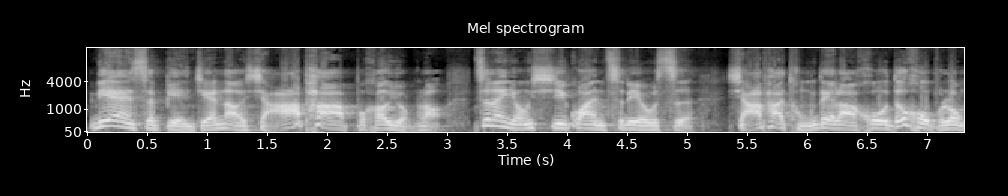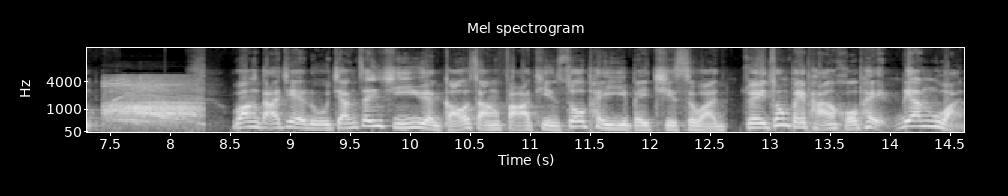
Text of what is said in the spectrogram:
脸是变尖了，下巴不好用了，只能用吸管吃流食。下巴痛得了，合都合不拢。王大姐怒将整形医院告上法庭，索赔一百七十万，最终被判获赔两万。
